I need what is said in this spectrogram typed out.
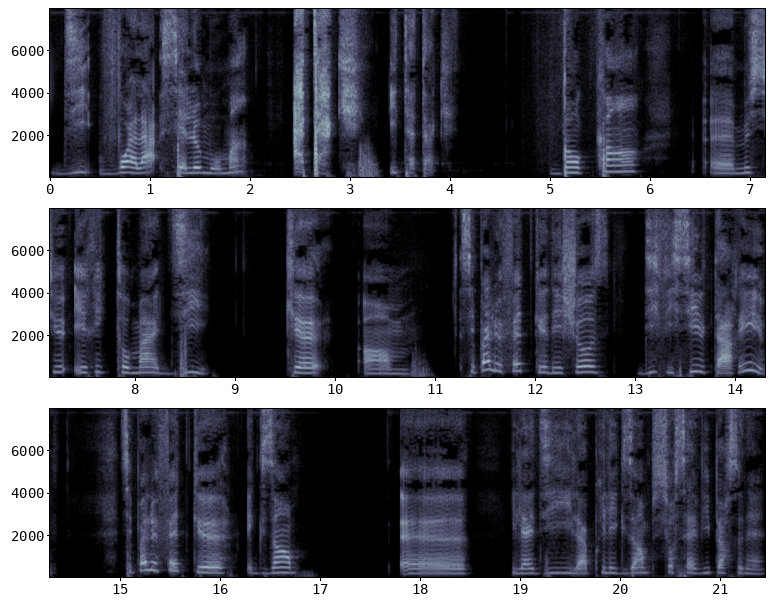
dit, voilà, c'est le moment, attaque. il t'attaque. Donc, quand euh, Monsieur Eric Thomas dit que um, c'est pas le fait que des choses difficiles t'arrivent, c'est pas le fait que, exemple, euh, il a dit, il a pris l'exemple sur sa vie personnelle,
